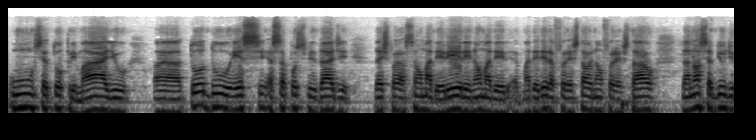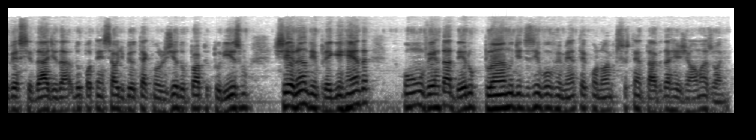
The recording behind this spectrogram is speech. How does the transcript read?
um setor primário, uh, todo esse essa possibilidade da exploração madeireira e não madeireira, madeireira florestal e não florestal, da nossa biodiversidade, da, do potencial de biotecnologia, do próprio turismo, gerando emprego e renda, com um verdadeiro plano de desenvolvimento econômico sustentável da região amazônica.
